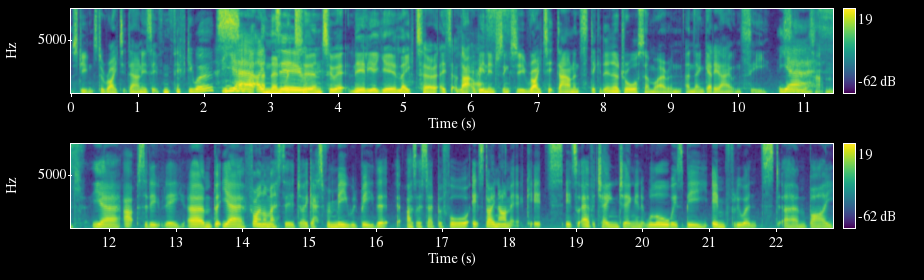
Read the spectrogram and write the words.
students to write it down. Is it in 50 words? Yeah, I And then do. return to it nearly a year later. It's, That would be an interesting to do. Write it down and stick it in a drawer somewhere and, and then get it out and see, see what's happened. Yeah, absolutely. Um, but yeah, final message, I guess, from me would be that, as I said before, it's dynamic. It's it's ever changing, and it will always be influenced um, by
